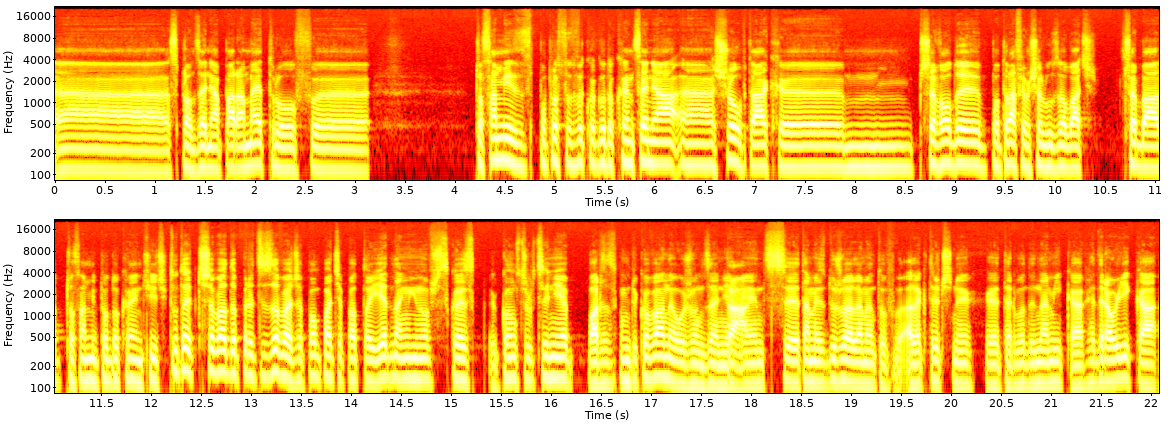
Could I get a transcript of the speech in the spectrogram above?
e, sprawdzenia parametrów, e, czasami po prostu zwykłego dokręcenia e, śrub, tak? E, przewody potrafią się luzować, trzeba czasami to dokręcić. Tutaj trzeba doprecyzować, że pompa ciepła to jednak mimo wszystko jest konstrukcyjnie bardzo skomplikowane urządzenie, Tak. więc y, tam jest dużo elementów elektrycznych, y, termodynamika, hydraulika.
